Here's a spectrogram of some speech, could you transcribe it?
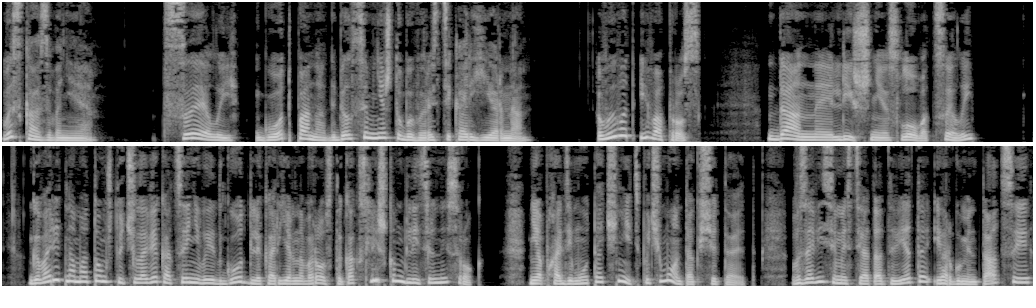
Высказывание. Целый год понадобился мне, чтобы вырасти карьерно. Вывод и вопрос. Данное лишнее слово «целый» говорит нам о том, что человек оценивает год для карьерного роста как слишком длительный срок. Необходимо уточнить, почему он так считает. В зависимости от ответа и аргументации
